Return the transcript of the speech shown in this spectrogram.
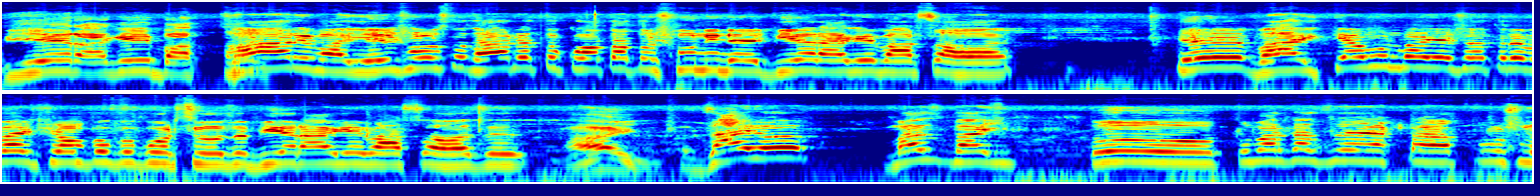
বিয়ের আগেই বাচ্চা। আরে ভাই এই সমস্ত ধরনের তো কথা তো শুনি নাই বিয়ের আগে বাচ্চা হয়। এ ভাই কেমন ভাই এর সাথে ভাই সম্পর্ক করছ যে বিয়ের আগে বাচ্চা হয়েছে? ভাই। যাই হোক মাস ভাই, তো তোমার কাছে একটা প্রশ্ন,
